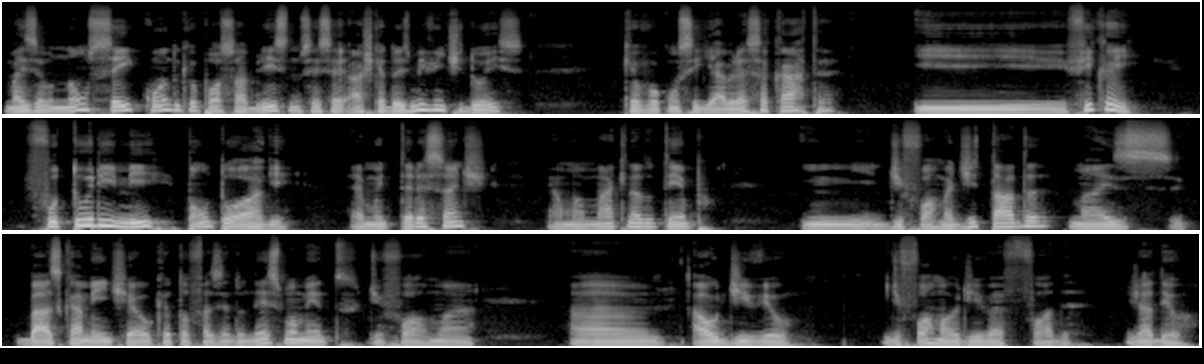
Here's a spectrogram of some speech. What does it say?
mas eu não sei quando que eu posso abrir, não sei se é, acho que é 2022 que eu vou conseguir abrir essa carta e fica aí. futurime.org. É muito interessante. É uma máquina do tempo em, de forma ditada, mas basicamente é o que eu estou fazendo nesse momento de forma uh, audível de forma audível é foda. Já deu.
